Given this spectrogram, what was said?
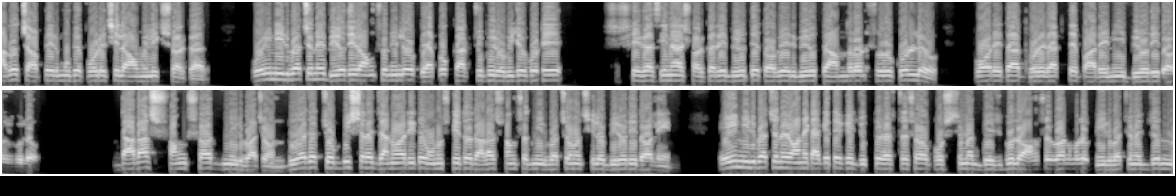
আরও চাপের মুখে পড়েছিল আওয়ামী লীগ সরকার। ওই নির্বাচনে বিরোধীরা অংশ নিলেও ব্যাপক কারচুপির অভিযোগ ওঠে। শেখ হাসিনা সরকারের বিরুদ্ধে, তবে এর বিরুদ্ধে আন্দোলন শুরু করলেও পরে তা ধরে রাখতে পারেনি বিরোধী দলগুলো। দ্বাদশ সংসদ নির্বাচন দু সালের জানুয়ারিতে অনুষ্ঠিত দ্বাদশ সংসদ নির্বাচনও ছিল বিরোধী দলহীন এই নির্বাচনের অনেক আগে থেকে যুক্তরাষ্ট্র সহ পশ্চিমা দেশগুলো অংশগ্রহণমূলক নির্বাচনের জন্য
